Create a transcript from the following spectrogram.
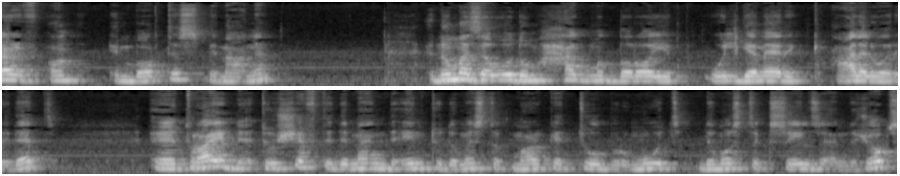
tariff on imports بمعنى إن هم زودوا حجم الضرائب والجمارك على الواردات. Uh, tried to shift demand into domestic market to promote domestic sales and jobs.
